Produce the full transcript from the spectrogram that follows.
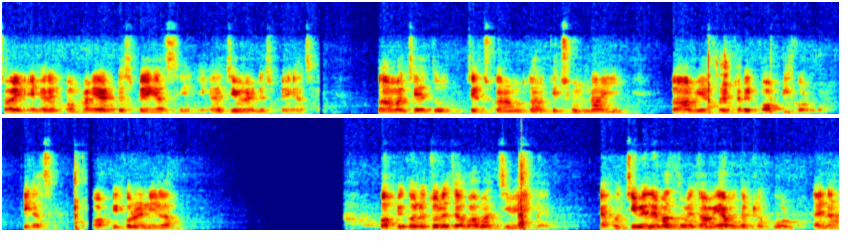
সরি এখানে কোম্পানি অ্যাড্রেস পেয়ে গেছি, এখানে জিমেল অ্যাড্রেস পেয়ে গেছে, তো আমার যেহেতু চেঞ্জ করার মতো আর কিছু নাই, তো আমি এখন এটাকে কপি করব, ঠিক আছে? কপি করে নিলাম কপি করে চলে যাব আমার জিমেলে এখন জিমেলের মাধ্যমে তো আমি আবেদনটা করব, তাই না?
